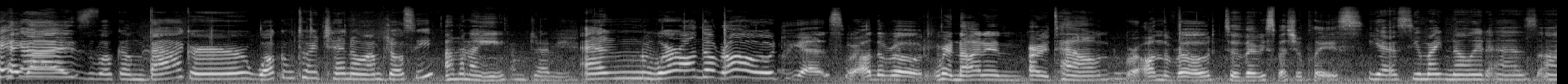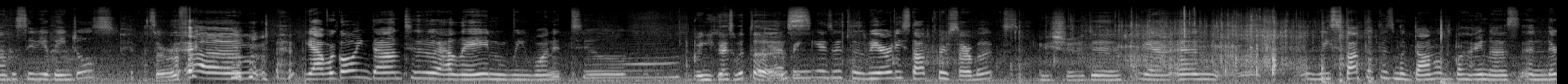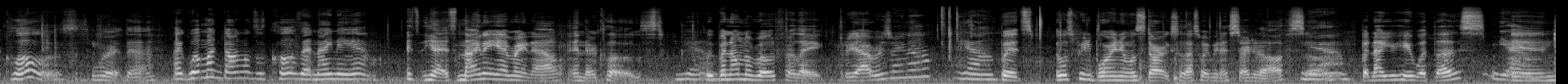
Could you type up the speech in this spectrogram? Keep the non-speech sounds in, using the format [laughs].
Hey, guys. welcome back or welcome to our channel. I'm Josie I'm Anai. I'm Jenny. and we're on the road. Yes, we're on the road. We're not in our town. We're on the road to a very special place. Yes, you might know it as uh, the City of Angels. That's where we're from. [laughs] Yeah, we're going down to LA and we wanted to Bring you guys with yeah, us. bring you guys with us. We already stopped for Starbucks. we sure did. Yeah, and we stopped at this McDonald's behind us and they're closed. We're there. Like, what McDonald's is closed at 9 a.m.? It's yeah, it's 9 a.m. right now, and they're closed. Yeah. We've been on the road for like three hours right now, Yeah. but it's it was pretty boring. It was dark, so that's why we didn't start it off. So, Yeah. but now you're here with us, Yeah. and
